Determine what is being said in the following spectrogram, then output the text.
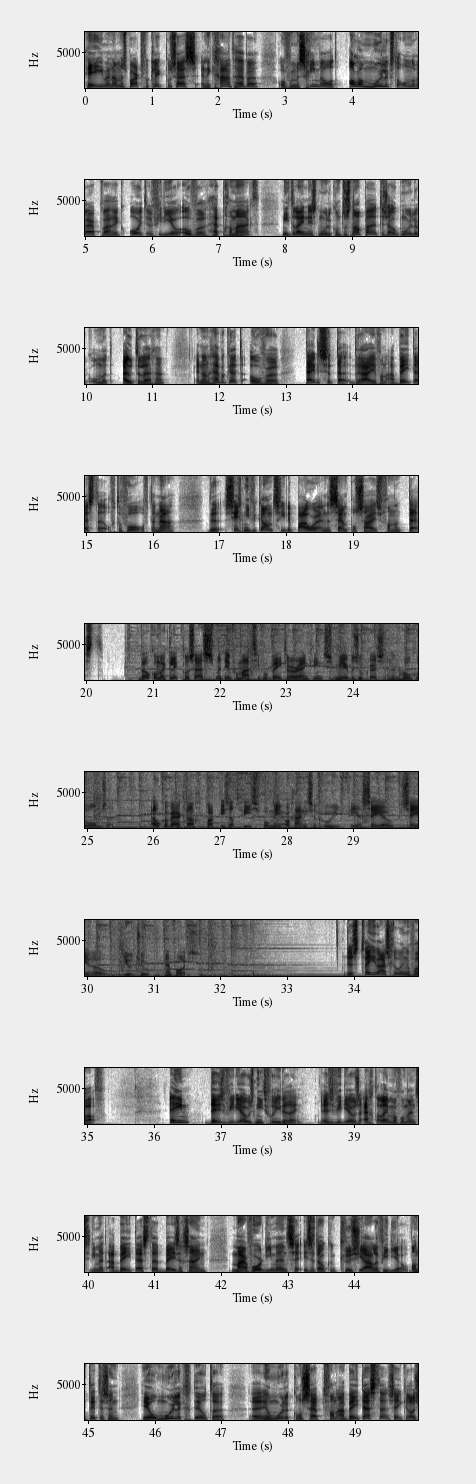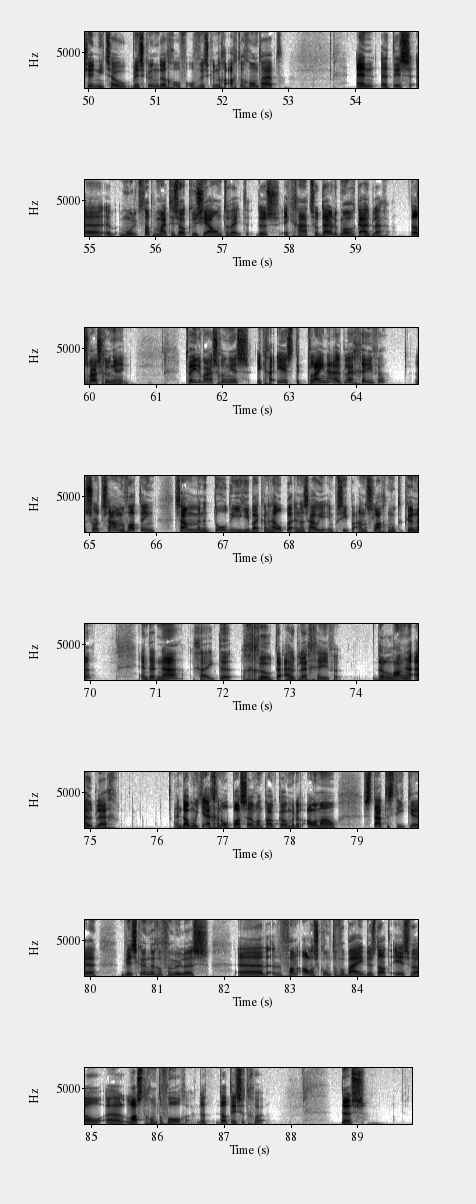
Hey, mijn naam is Bart van Klikproces en ik ga het hebben over misschien wel het allermoeilijkste onderwerp waar ik ooit een video over heb gemaakt. Niet alleen is het moeilijk om te snappen, het is ook moeilijk om het uit te leggen. En dan heb ik het over tijdens het draaien van AB-testen, of tevoren of daarna, de significantie, de power en de sample size van een test. Welkom bij Klikproces met informatie voor betere rankings, meer bezoekers en een hogere omzet. Elke werkdag praktisch advies voor meer organische groei via SEO, CRO, YouTube en Voice. Dus twee waarschuwingen vooraf. 1. Deze video is niet voor iedereen. Deze video is echt alleen maar voor mensen die met AB-testen bezig zijn. Maar voor die mensen is het ook een cruciale video. Want dit is een heel moeilijk gedeelte, een heel moeilijk concept van AB-testen. Zeker als je niet zo wiskundig of, of wiskundige achtergrond hebt. En het is uh, moeilijk te snappen, maar het is wel cruciaal om te weten. Dus ik ga het zo duidelijk mogelijk uitleggen. Dat is waarschuwing 1. Tweede waarschuwing is, ik ga eerst de kleine uitleg geven. Een soort samenvatting, samen met een tool die je hierbij kan helpen. En dan zou je in principe aan de slag moeten kunnen. En daarna ga ik de grote uitleg geven. De lange uitleg. En dan moet je echt gaan oppassen, want dan komen er allemaal statistieken, wiskundige formules, uh, van alles komt er voorbij, dus dat is wel uh, lastig om te volgen. Dat, dat is het gewoon. Dus,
